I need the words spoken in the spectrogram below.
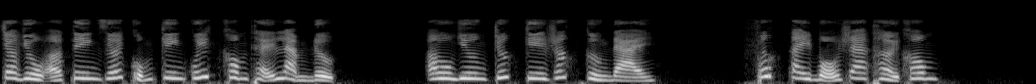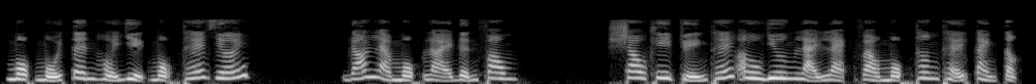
Cho dù ở tiên giới cũng kiên quyết không thể làm được. Âu Dương trước kia rất cường đại. Phức tay bổ ra thời không. Một mũi tên hủy diệt một thế giới. Đó là một loại đỉnh phong. Sau khi chuyển thế Âu Dương lại lạc vào một thân thể tàn tật.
